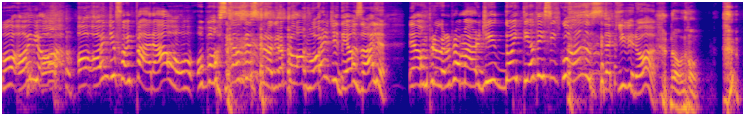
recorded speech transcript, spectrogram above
O- Onde, o- onde foi parar o, o bom senso desse programa, pelo amor de Deus? Olha, é um programa pra maior de 85 anos, daqui virou. Não, não.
